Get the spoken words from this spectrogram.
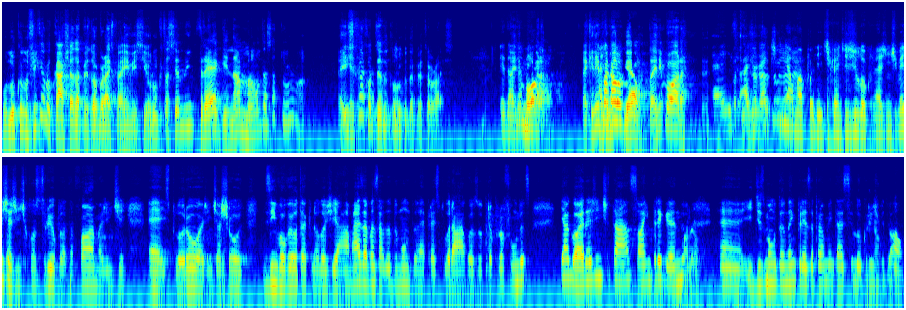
O lucro não fica no caixa da Petrobras para reinvestir, o lucro está sendo entregue na mão dessa turma. É isso Exatamente. que está acontecendo com o lucro da Petrobras. Exatamente. Tá indo embora. É que nem a pagar gente... aluguel, tá indo embora. É isso. Tá a gente tinha uma política antes de lucro, né? A gente investiu, a gente construiu plataforma, a gente é, explorou, a gente achou, desenvolveu tecnologia a mais avançada do mundo, né, para explorar águas ultra profundas. E agora a gente está só entregando é, e desmontando a empresa para aumentar esse lucro individual.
